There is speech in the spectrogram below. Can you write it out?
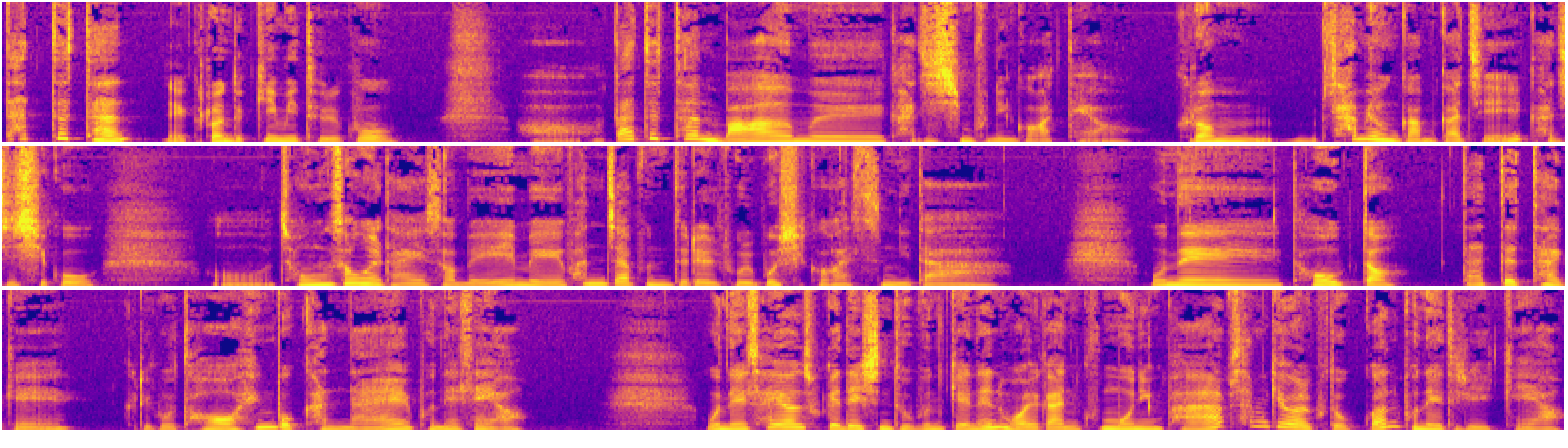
따뜻한 네, 그런 느낌이 들고, 어, 따뜻한 마음을 가지신 분인 것 같아요. 그런 사명감까지 가지시고, 어, 정성을 다해서 매일매일 환자분들을 돌보실 것 같습니다. 오늘 더욱더 따뜻하게 그리고 더 행복한 날 보내세요. 오늘 사연 소개되신 두 분께는 월간 굿모닝 팝 3개월 구독권 보내드릴게요.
